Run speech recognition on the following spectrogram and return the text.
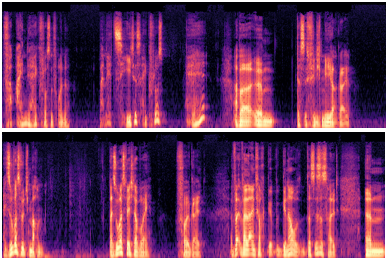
Verein der Heckflossen, Bei Mercedes Heckflossen? Hä? Aber, ähm, das finde ich mega geil. Ey, sowas würde ich machen. Bei sowas wäre ich dabei. Voll geil. Weil, weil, einfach, genau, das ist es halt. Ähm,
